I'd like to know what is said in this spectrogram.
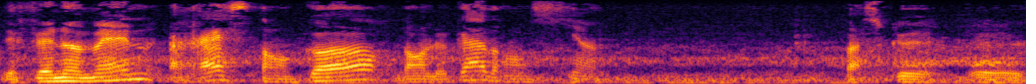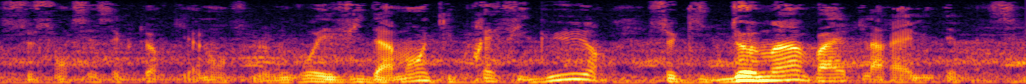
des phénomènes restent encore dans le cadre ancien parce que euh, ce sont ces secteurs qui annoncent le nouveau, évidemment, qui préfigurent ce qui demain va être la réalité massive.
